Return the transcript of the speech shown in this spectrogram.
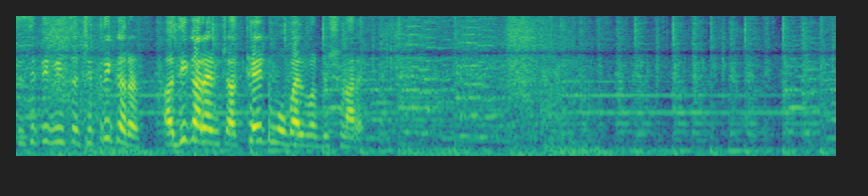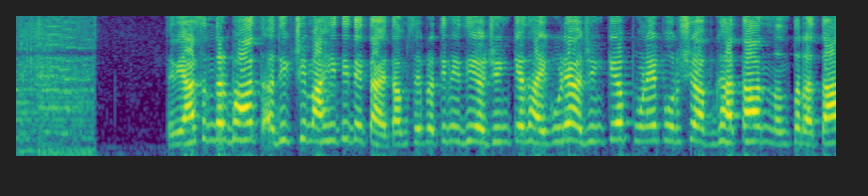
सीसीटीव्हीचं चित्रीकरण अधिकाऱ्यांच्या थेट मोबाईलवर दिसणार आहे. तर या संदर्भात अधिकची माहिती देत आहेत आमचे प्रतिनिधी अजिंक्य धायगुडे अजिंक्य पुणे पोर्शे अपघातानंतर आता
